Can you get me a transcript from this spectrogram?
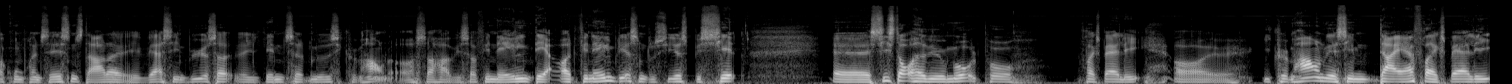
og kronprinsessen starter i hver sin by, og så øh, igen så mødes i København, og så har vi så finalen der. Og finalen bliver, som du siger, speciel. Øh, sidste år havde vi jo mål på Frederiksberg Allé, og øh, i København vil jeg sige, der er Frederiksberg Allé.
